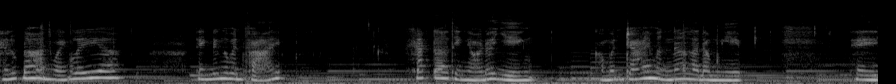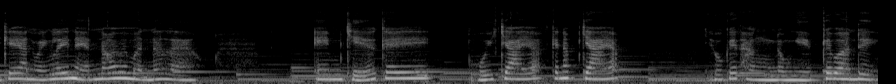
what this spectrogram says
Thì lúc đó anh quản lý đang đứng ở bên phải. Khách thì ngồi đối diện. Còn bên trái mình đó là đồng nghiệp. Thì cái anh quản lý này, anh nói với mình đó là em chĩa cái mũi chai á, cái nắp chai á, vô cái thằng đồng nghiệp cái bên đi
